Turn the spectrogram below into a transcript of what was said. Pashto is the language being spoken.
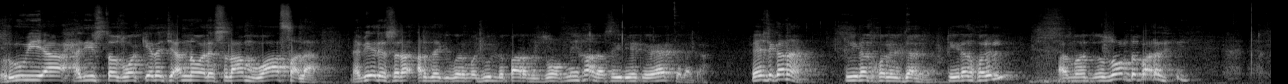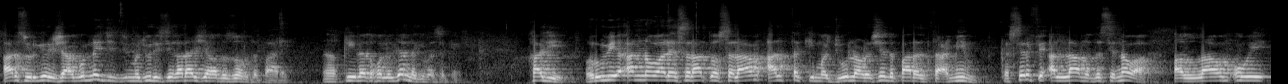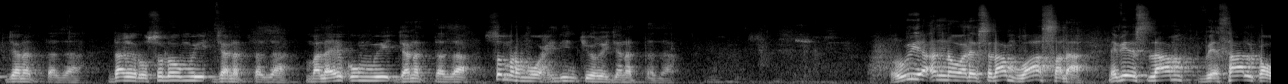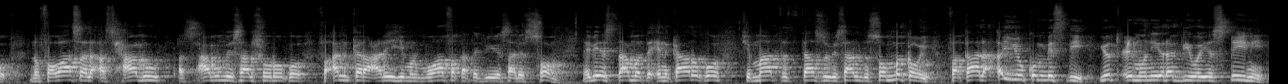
رویا حدیث ته ځوکه ده چې انه علی السلام واصله نبی علیہ السلام ارزه کې ګور مجهول لپاره د ضعف نه خاله صحیح دی روایت ته لگا فیش کنه قیل ادخل الجنه قیل ادخل اما ضعف د پاره هر سورګری شاګور نه چې مجهول صيغه راشي هغه د ضعف د پاره قیل ادخل الجنه کې بس کې خاجی روی انه علی الصلاه والسلام التک مجهول او شه د پاره تعمیم که صرف الله نو د سنوا الله او جنت تزا دغه رسول هم وي جنت ته ځه ملائک هم وي جنت ته ځه څومره موحدین چې هغه جنت ته ځه روی انه علی السلام واصل نبی اسلام وصال کو نو فواصل اصحاب اصحاب مثال شروع کو فانکر علیهم الموافقه فی وصال الصوم نبی اسلام ته انکار کو چې ما تاسو وصال د صوم کوي فقال ايكم مثلي يطعمني ربي ويسقيني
